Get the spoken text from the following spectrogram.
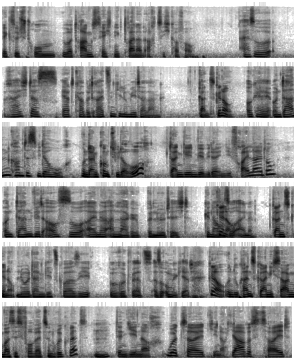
Wechselstromübertragungstechnik 380 kV. Also reicht das Erdkabel 13 Kilometer lang? Ganz genau. Okay, und dann kommt es wieder hoch. Und dann kommt es wieder hoch, dann gehen wir wieder in die Freileitung. Und dann wird auch so eine Anlage benötigt. Genau, genau. so eine. Ganz genau. Nur dann geht es quasi rückwärts, also umgekehrt. Genau, und du kannst gar nicht sagen, was ist vorwärts und rückwärts. Mhm. Denn je nach Uhrzeit, je nach Jahreszeit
